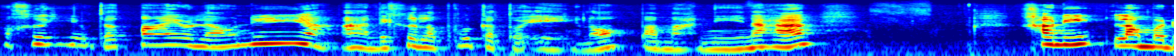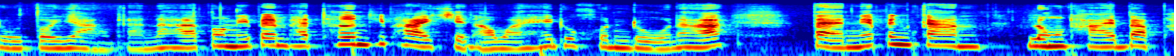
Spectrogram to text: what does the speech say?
ก็คือหิวจะตายอยู่แล้วเนี่ยอ่านี่คือเราพูดกับตัวเองเนาะประมาณนี้นะคะ คราวนี้เรามาดูตัวอย่างกันนะคะ ตรงนี้เป็นแพทเทิร์นที่พายเขียนเอาไว้ให้ทุกคนดูนะคะ แต่นเนี้ยเป็นการลงท้ายแบบไพ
